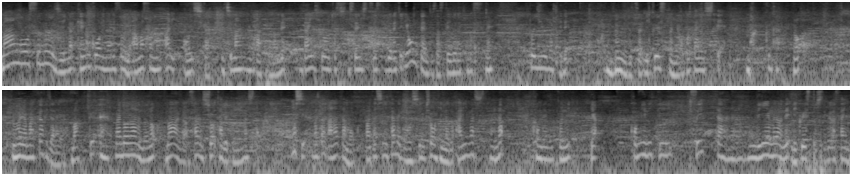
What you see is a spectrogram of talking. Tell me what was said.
マンゴースムージーが健康になりそうで甘さもあり美味しかった。一番良かったので代表として選出させていただき4点とさせていただきますね。というわけで本日はリクエストにお答えしてマックカフェのいやマックカフェじゃないよマックマドナルドのバーガー3種を食べてみました。もしまたあなたも私に食べてほしい商品などありましたらコメントにいやコミュニティツイッターな DM なのでリクエストしてくださいね。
